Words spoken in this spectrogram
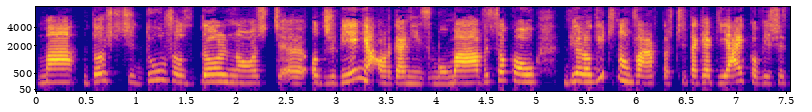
ma dość dużą zdolność e, odżywienia organizmu, ma wysoką biologiczną wartość, czyli tak jak jajko, wiesz, jest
